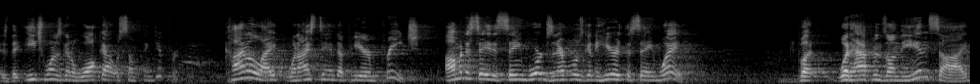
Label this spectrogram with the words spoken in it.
is that each one is going to walk out with something different. Kind of like when I stand up here and preach. I'm going to say the same words and everyone's going to hear it the same way. But what happens on the inside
